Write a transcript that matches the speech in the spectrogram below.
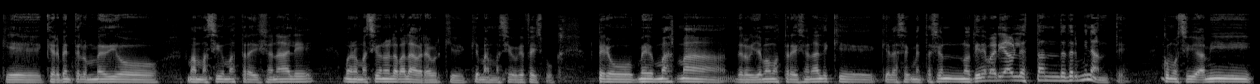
que, que de repente los medios más masivos, más tradicionales, bueno, masivo no es la palabra, porque que es más masivo que Facebook, pero medios más, más de lo que llamamos tradicionales, que, que la segmentación no tiene variables tan determinantes. Como si a mí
